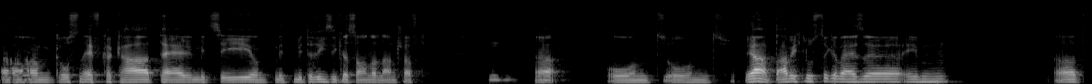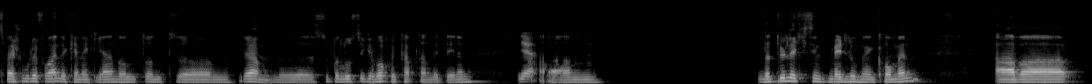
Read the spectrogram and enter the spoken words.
ähm, großen FKK-Teil mit See und mit, mit riesiger Saunalandschaft. Mhm. Ja, und, und ja, da habe ich lustigerweise eben äh, zwei schwule Freunde kennengelernt und, und ähm, ja, eine super lustige Woche gehabt dann mit denen. Ja, Ähm, natürlich sind Meldungen kommen, aber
